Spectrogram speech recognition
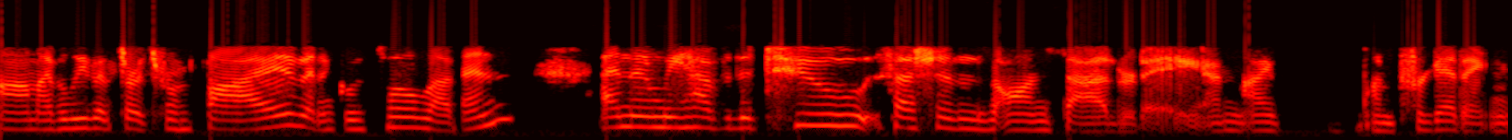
Um, I believe it starts from five and it goes to eleven, and then we have the two sessions on Saturday. And I, I'm forgetting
